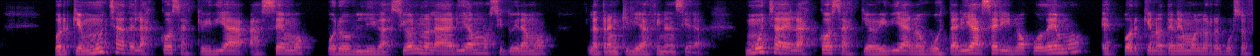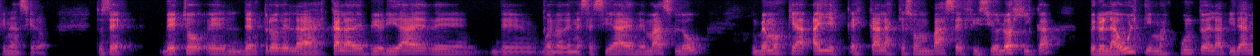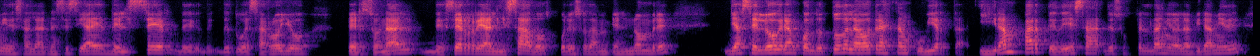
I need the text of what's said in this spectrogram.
Porque muchas de las cosas que hoy día hacemos por obligación no las haríamos si tuviéramos la tranquilidad financiera muchas de las cosas que hoy día nos gustaría hacer y no podemos es porque no tenemos los recursos financieros. Entonces, de hecho, dentro de la escala de prioridades de, bueno, de necesidades de Maslow, vemos que hay escalas que son base fisiológica, pero la última punto de la pirámide es a las necesidades del ser, de, de tu desarrollo personal, de ser realizados, por eso el nombre, ya se logran cuando todas las otras están cubiertas. Y gran parte de, esa, de esos peldaños de la pirámide,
